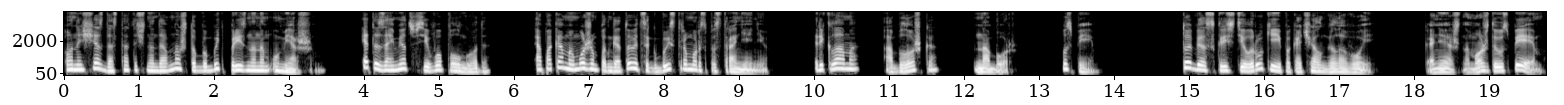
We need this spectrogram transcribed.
Он исчез достаточно давно, чтобы быть признанным умершим. Это займет всего полгода. А пока мы можем подготовиться к быстрому распространению. Реклама, обложка, набор. Успеем. Тобиас скрестил руки и покачал головой. Конечно, может и успеем,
